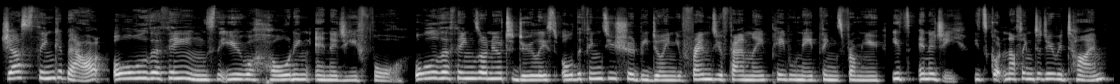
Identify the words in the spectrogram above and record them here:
just think about all the things that you were holding energy for all of the things on your to do list, all the things you should be doing, your friends, your family, people need things from you. It's energy. It's got nothing to do with time.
